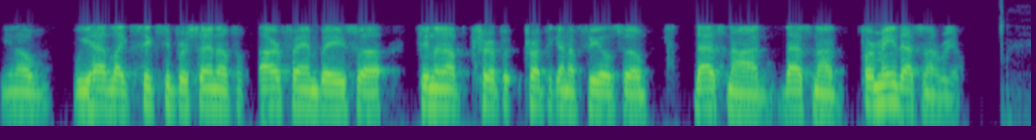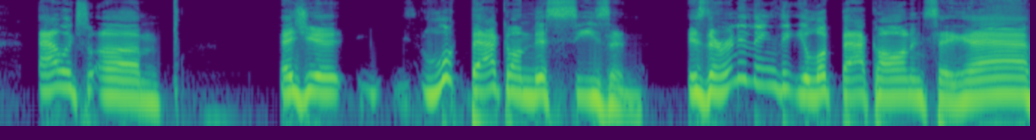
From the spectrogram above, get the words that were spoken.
you know, we had like 60% of our fan base uh, filling up Trop- Tropicana Field. So that's not that's not for me. That's not real. Alex, um, as you look back on this season, is there anything that you look back on and say, "Yeah"?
